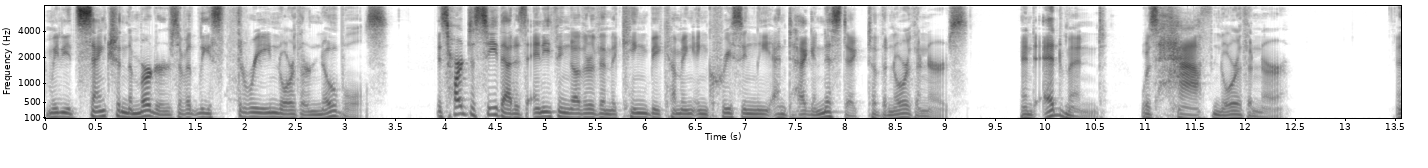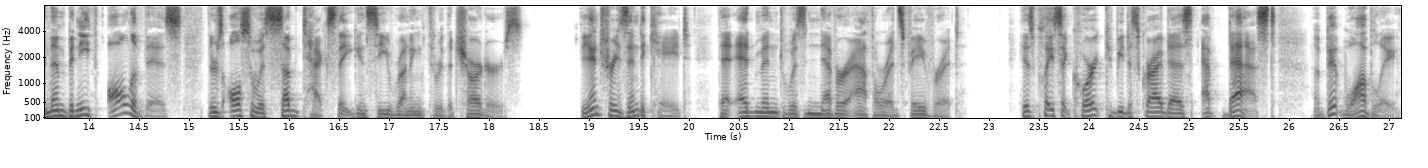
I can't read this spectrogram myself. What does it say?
I mean, he'd sanctioned the murders of at least three northern nobles. It's hard to see that as anything other than the king becoming increasingly antagonistic to the northerners. And Edmund was half northerner. And then beneath all of this, there's also a subtext that you can see running through the charters. The entries indicate that Edmund was never Athelred's favorite. His place at court could be described as, at best, a bit wobbly.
